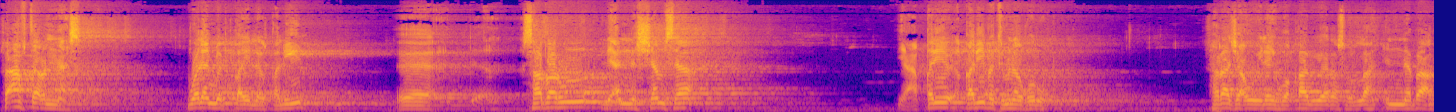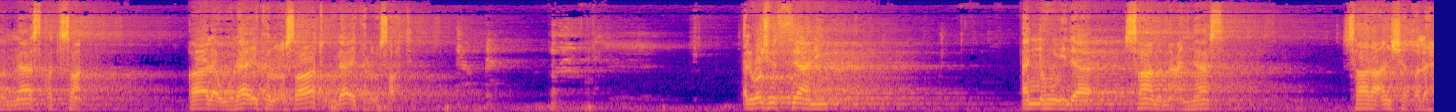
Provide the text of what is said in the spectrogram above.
فأفطر الناس. ولم يبق إلا القليل. آه، صبروا لأن الشمس يعني قريبة من الغروب. فرجعوا إليه وقالوا يا رسول الله إن بعض الناس قد صام. قال أولئك العصاة أولئك العصاة. الوجه الثاني أنه إذا صام مع الناس صار أنشط له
